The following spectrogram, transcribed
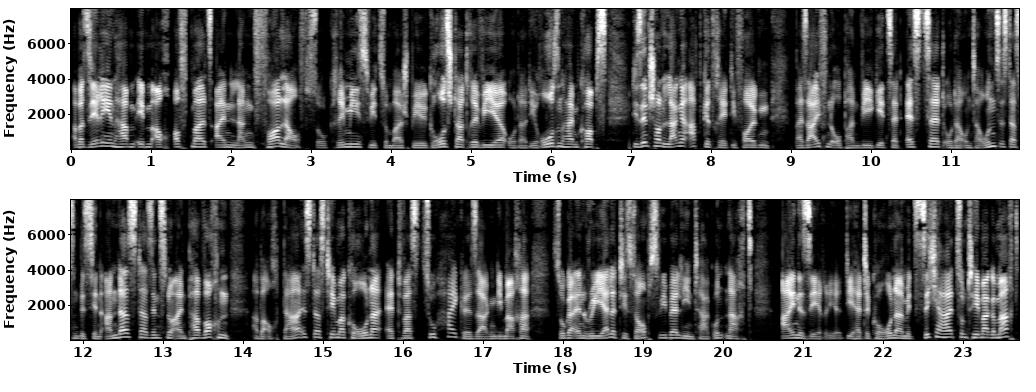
Aber Serien haben eben auch oftmals einen langen Vorlauf. So Krimis wie zum Beispiel Großstadtrevier oder die Rosenheim Cops, die sind schon lange abgedreht, die Folgen. Bei Seifenopern wie GZSZ oder Unter uns ist das ein bisschen anders, da sind es nur ein paar Wochen. Aber auch da ist das Thema Corona etwas zu heikel, sagen die Macher. Sogar in Reality-Soaps wie Berlin Tag und Nacht. Eine Serie, die hätte Corona mit Sicherheit zum Thema gemacht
